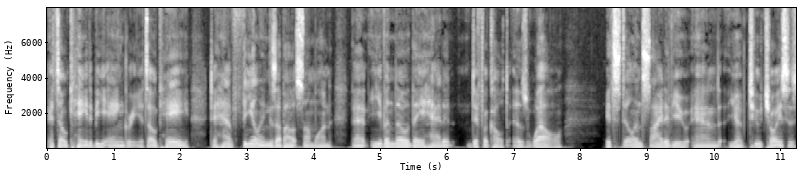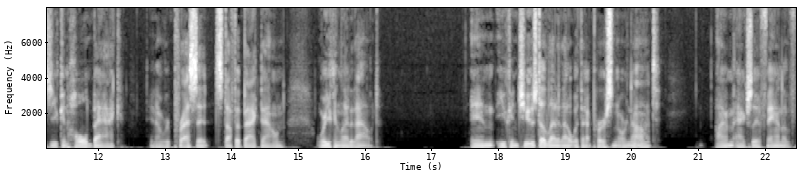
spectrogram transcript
it's okay to be angry. It's okay to have feelings about someone that even though they had it difficult as well it's still inside of you and you have two choices. You can hold back you know repress it stuff it back down or you can let it out. And you can choose to let it out with that person or not. I'm actually a fan of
